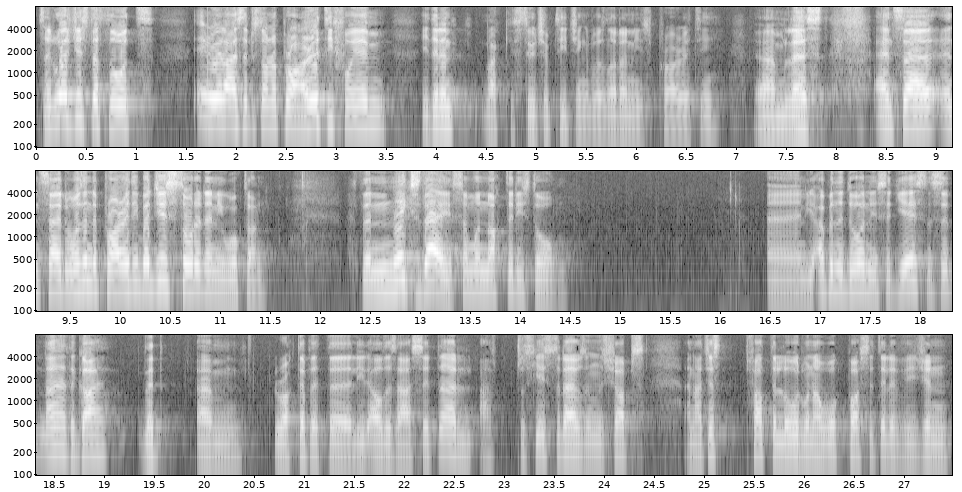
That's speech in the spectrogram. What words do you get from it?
So it was just a thought. He realized that was not a priority for him he didn't like his stewardship teaching. It was not on his priority um, list, and so and so it wasn't a priority. But just thought it, and he walked on. The next day, someone knocked at his door, and he opened the door and he said yes. And said no, the guy that um, rocked up at the lead elder's house said no. I, just yesterday I was in the shops, and I just felt the Lord when I walked past the television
